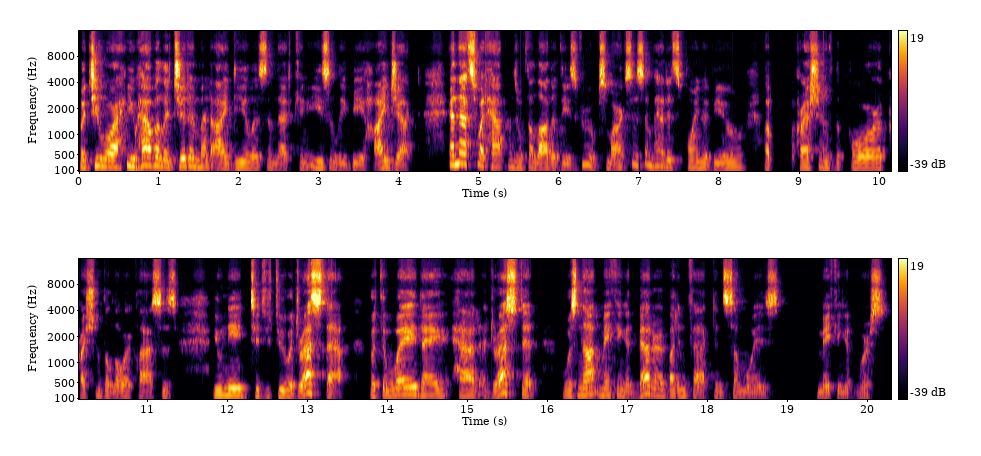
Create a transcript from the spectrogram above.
But you are you have a legitimate idealism that can easily be hijacked, and that's what happens with a lot of these groups. Marxism had its point of view: oppression of the poor, oppression of the lower classes. You need to to address that, but the way they had addressed it was not making it better, but in fact, in some ways, making it worse.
